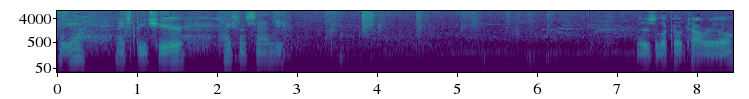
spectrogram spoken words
But yeah, nice beach here, nice and sandy. There's a lookout tower though.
